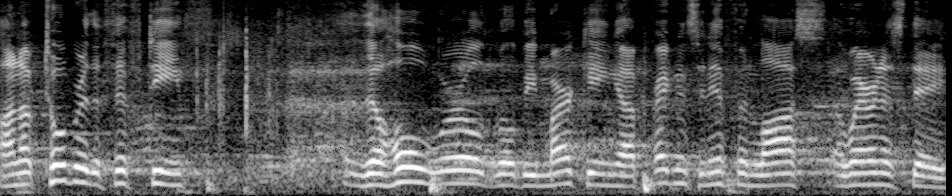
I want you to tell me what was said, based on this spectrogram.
on October the 15th, the whole world will be marking uh, Pregnancy and Infant Loss Awareness Day.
